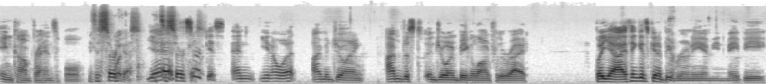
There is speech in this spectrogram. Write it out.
incomprehensible. It's a what- circus. yeah, It's a it's circus. a circus. And you know what? I'm enjoying. I'm just enjoying being along for the ride. But yeah, I think it's going to be Rooney. I mean, maybe.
